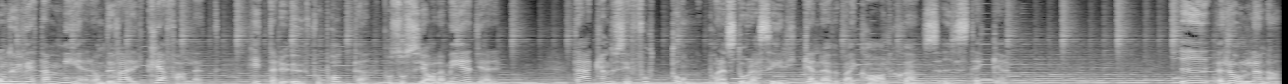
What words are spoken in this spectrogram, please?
Om du vill veta mer om det verkliga fallet hittar du UFO-podden på sociala medier. Där kan du se foton på den stora cirkeln över Baikalsjöns istäcke. I rollerna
